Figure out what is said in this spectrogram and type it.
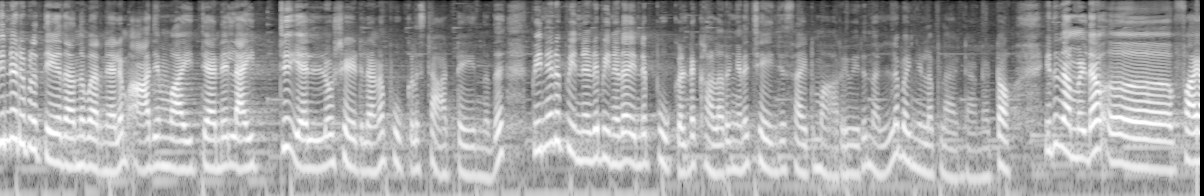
ഇതിന്റെ ഒരു പ്രത്യേകത എന്ന് പറഞ്ഞാലും ആദ്യം വൈറ്റ് ആൻഡ് ലൈറ്റ് യെല്ലോ ഷെയ്ഡിലാണ് പൂക്കൾ സ്റ്റാർട്ട് ചെയ്യുന്നത്. പിന്നീട് പിന്നീട് പിന്നീട് അതിന്റെ പൂക്കളുടെ കളർ ഇങ്ങനെ ചേഞ്ചസ് ആയിട്ട് മാറി വരും. നല്ല ഭംഗിയുള്ള പ്ലാന്റ് ആണ് കേട്ടോ ഇത് നമ്മളുടെ ഫൈ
